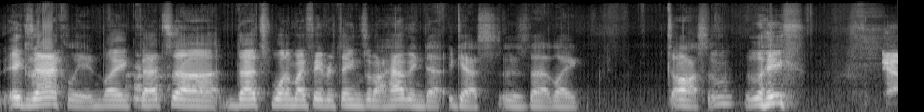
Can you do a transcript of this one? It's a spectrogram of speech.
Exactly. Like that's uh that's one of my favorite things about having de- guests is that like it's awesome. Like Yeah,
